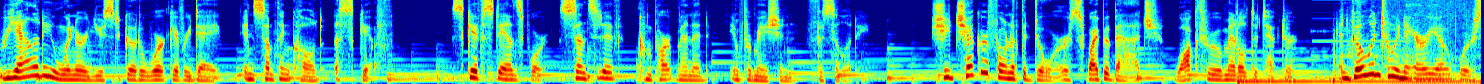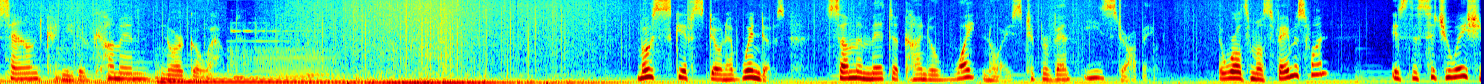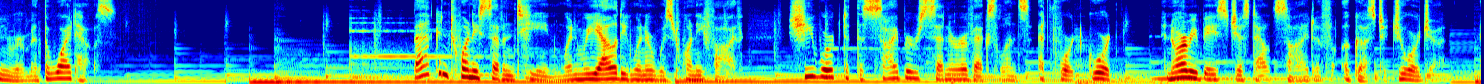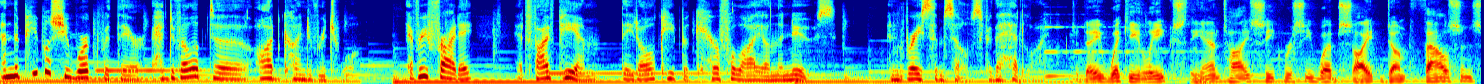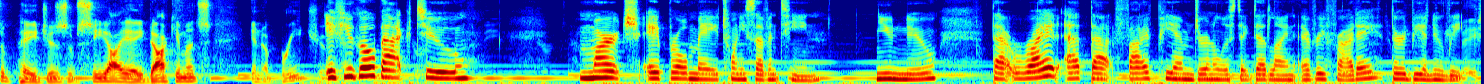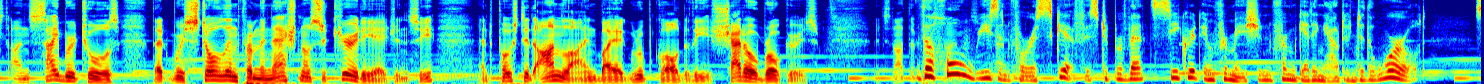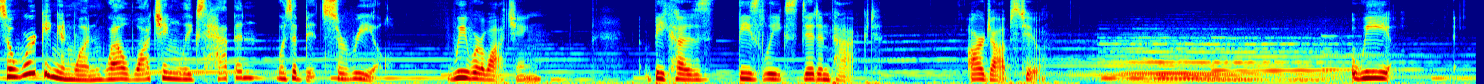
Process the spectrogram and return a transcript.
Reality Winner used to go to work every day in something called a SCIF. SCIF stands for Sensitive Compartmented Information Facility. She'd check her phone at the door, swipe a badge, walk through a metal detector, and go into an area where sound could neither come in nor go out. Most SCIFs don't have windows. Some emit a kind of white noise to prevent eavesdropping. The world's most famous one is the Situation Room at the White House. Back in 2017, when Reality Winner was 25, she worked at the Cyber Center of Excellence at Fort Gordon, an Army base just outside of Augusta, Georgia. And the people she worked with there had developed an odd kind of ritual. Every Friday at 5 p.m., they'd all keep a careful eye on the news and brace themselves for the headline. Today, WikiLeaks, the anti secrecy website, dumped thousands of pages of CIA documents in a breach. If you go back to March, April, May 2017, you knew that right at that 5 p.m. journalistic deadline every Friday, there'd be a new leak. Based on cyber tools that were stolen from the National Security Agency and posted online by a group called the Shadow Brokers. It's not the, the whole reason for a SCIF is to prevent secret information from getting out into the world. So working in one while watching leaks happen was a bit surreal. We were watching because these leaks did impact our jobs too. We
